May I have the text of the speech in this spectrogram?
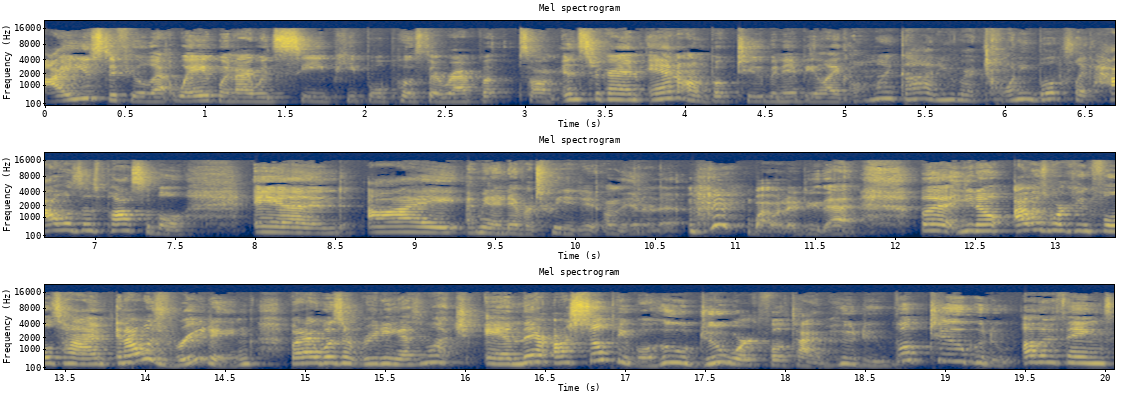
I used to feel that way when I would see people post their wrap ups on Instagram and on BookTube, and it'd be like, "Oh my God, you read 20 books! Like, how is this possible?" And I, I mean, I never tweeted it on the internet. Why would I do that? But you know, I was working full time and I was reading, but I wasn't reading as much. And there are still people who do work full time, who do BookTube, who do other things,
